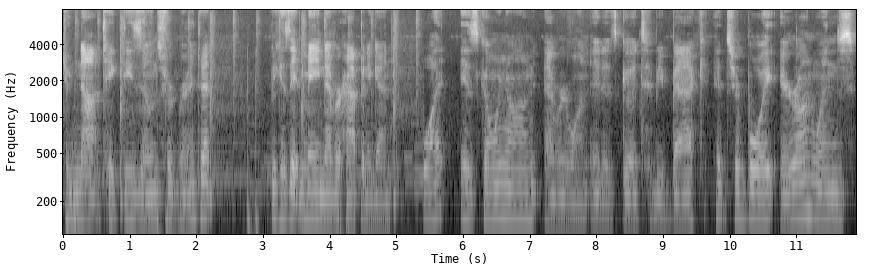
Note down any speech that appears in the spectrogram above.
Do not take these zones for granted because it may never happen again. What is going on, everyone? It is good to be back. It's your boy Airon Winds.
